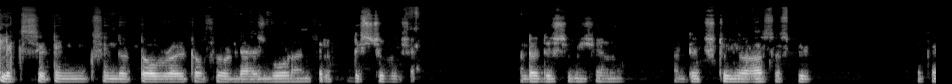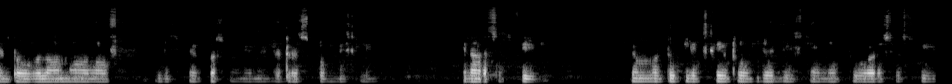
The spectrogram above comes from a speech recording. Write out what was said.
Click Settings in the top right of your dashboard and select Distribution. Under Distribution and text to your RSS feed. You can toggle on or off display personal email address publicly in RSS feed. Remember to click Save to update this change to RSS feed.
